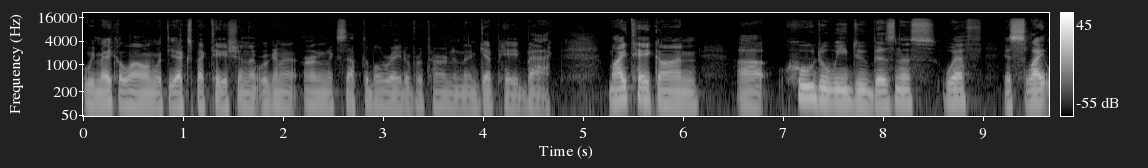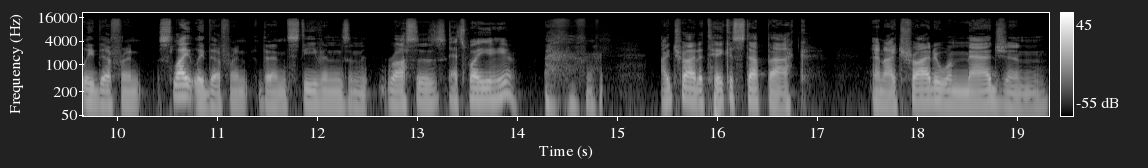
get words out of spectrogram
we make a loan with the expectation that we're going to earn an acceptable rate of return and then get paid back. My take on uh, who do we do business with is slightly different, slightly different than Stevens and Russ's. That's why you're here. I try to take a step back and I try to imagine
